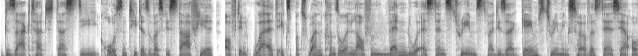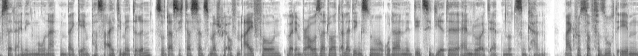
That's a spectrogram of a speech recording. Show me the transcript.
gesagt hat, dass die großen Titel, sowas wie Starfield, auf den uralt Xbox One Konsolen laufen, wenn du es denn streamst, weil dieser Game Streaming Service, der ist ja auch seit einigen Monaten bei Game Pass Ultimate drin, so dass ich das dann zum Beispiel auf dem iPhone über den Browser dort allerdings nur oder eine dezidierte Android App nutzen kann. Microsoft versucht eben,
